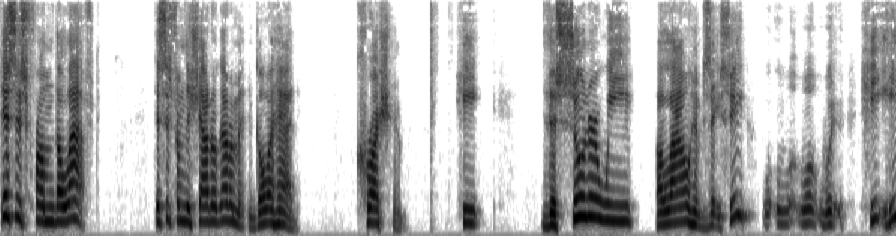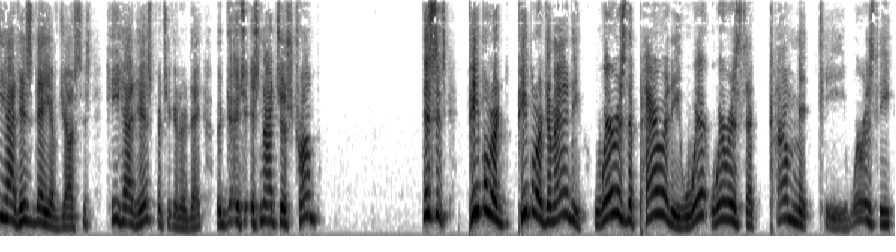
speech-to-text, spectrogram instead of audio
This is from the left. This is from the shadow government. Go ahead, crush him. He, the sooner we allow him to say, see, well, he he had his day of justice. He had his particular day. It's, it's not just Trump. This is People are people are demanding where is the parity? Where where is the comity? Where is the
